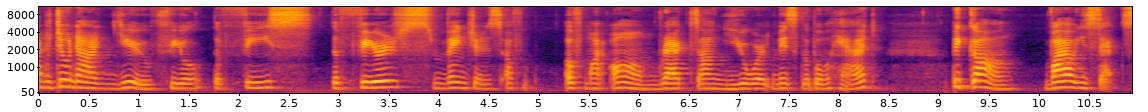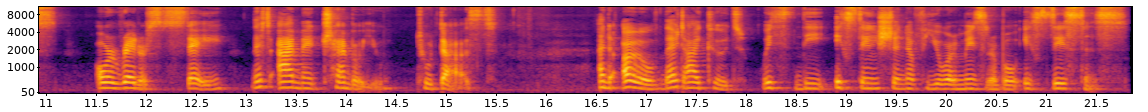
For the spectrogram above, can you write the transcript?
And do not you feel the fierce, the fierce vengeance of, of my arm racked on your miserable head? Begone, vile insects, or rather stay, that I may trample you to dust. And oh, that I could, with the extinction of your miserable existence,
